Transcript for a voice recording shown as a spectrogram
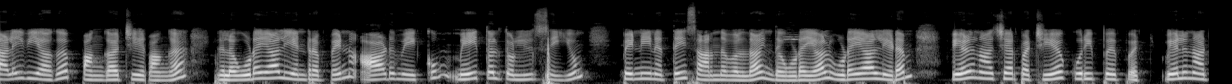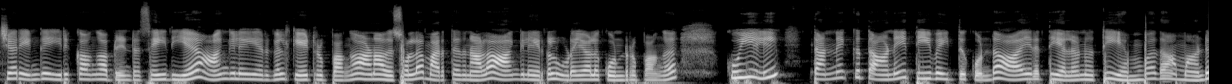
தலைவியாக பங்காற்றியிருப்பாங்க. இதில் உடையாள் என்ற பெண் ஆடு மேய்க்கும் மேய்த்தல் தொழில் செய்யும் பெண்ணினத்தை சார்ந்தவள் தான் இந்த உடையாள். உடையாளிடம் வேலுநாச்சியார் பற்றிய குறிப்பு பற் வேலுநாச்சியார் எங்கே இருக்காங்க அப்படின்ற செய்தியை ஆங்கிலேயர்கள் கேட்டிருப்பாங்க. ஆனால் அதை சொல்ல மறுத்ததுனால ஆங்கிலேயர்கள் உடையாளை கொண்டிருப்பாங்க குயிலி தன்னைக்கு தானே தீ வைத்து கொண்டு ஆயிரத்தி எழுநூற்றி எண்பதாம் ஆண்டு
